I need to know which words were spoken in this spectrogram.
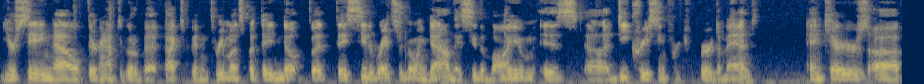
you're seeing now they're going to have to go to bed, back to bid in three months, but they know, but they see the rates are going down. They see the volume is uh, decreasing for, for demand, and carriers uh,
